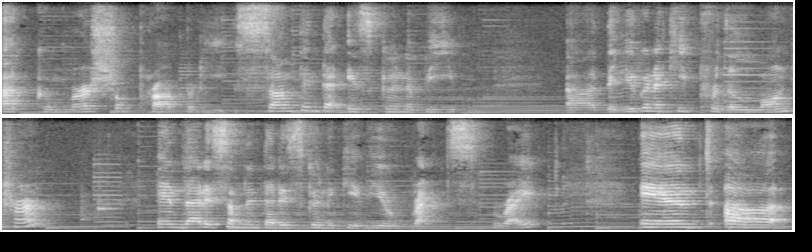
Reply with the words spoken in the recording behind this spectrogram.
a commercial property, something that is going to be uh, that you're going to keep for the long term, and that is something that is going to give you rents, right? And uh,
